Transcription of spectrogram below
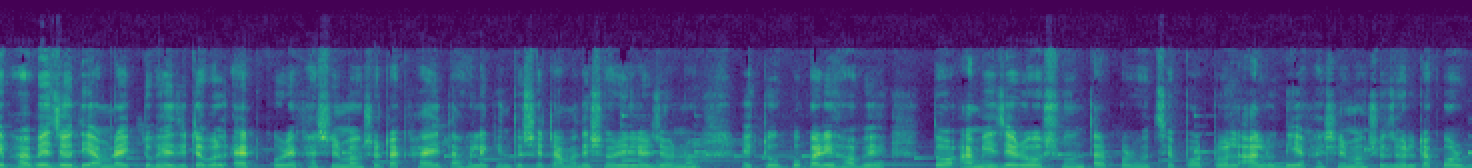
এভাবে যদি আমরা একটু ভেজিটেবল অ্যাড করে খাসির মাংসটা খাই, তাহলে কিন্তু সেটা আমাদের শরীরের জন্য একটু উপকারী হবে। তো আমি যে রসুন, তারপর হচ্ছে পটল, আলু দিয়ে খাসির মাংস ঝোলটা করব,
